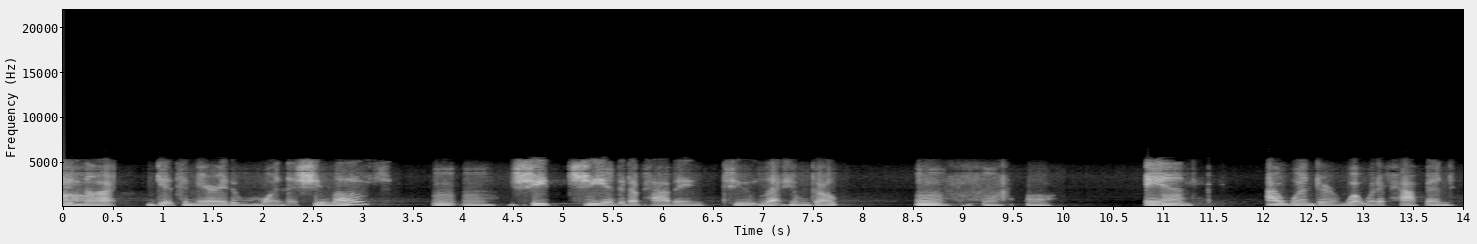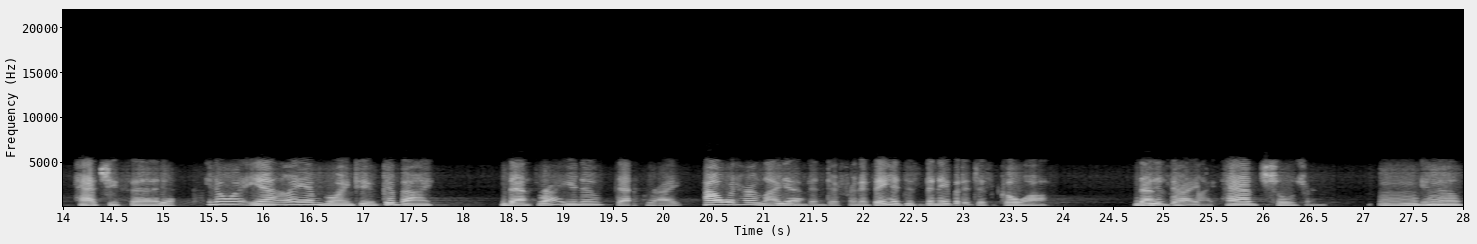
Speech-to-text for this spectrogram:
did not get to marry the one that she loved. Mm-mm. She she Mm. ended up having to let him go. Mm, mm, mm. And I wonder what would have happened had she said, Yeah. "You know what? Yeah, I am going to. Goodbye." That's right. You know, That's right. how would her life Yeah. have been different if they had just been able to just go off, That's live their right. life, have children? Mm-hmm. You know,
